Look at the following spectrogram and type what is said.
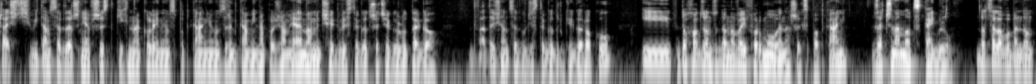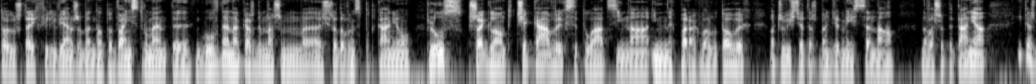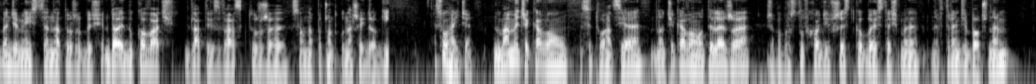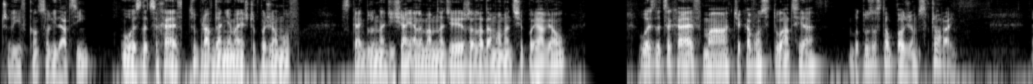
Cześć, witam serdecznie wszystkich na kolejnym spotkaniu z rynkami na poziomie. Mamy dzisiaj 23 lutego 2022 roku i dochodząc do nowej formuły naszych spotkań, zaczynamy od Sky Blue. Docelowo będą to już w tej chwili wiem, że będą to dwa instrumenty główne na każdym naszym e, środowym spotkaniu, plus przegląd ciekawych sytuacji na innych parach walutowych. Oczywiście też będzie miejsce na, na Wasze pytania i też będzie miejsce na to, żeby się doedukować dla tych z Was, którzy są na początku naszej drogi. Słuchajcie, mamy ciekawą sytuację. No, ciekawą o tyle, że, że po prostu wchodzi wszystko, bo jesteśmy w trendzie bocznym, czyli w konsolidacji. USDCHF. Co prawda nie ma jeszcze poziomów Skyblue na dzisiaj, ale mam nadzieję, że lada moment się pojawią. USDCHF ma ciekawą sytuację, bo tu został poziom z wczoraj.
